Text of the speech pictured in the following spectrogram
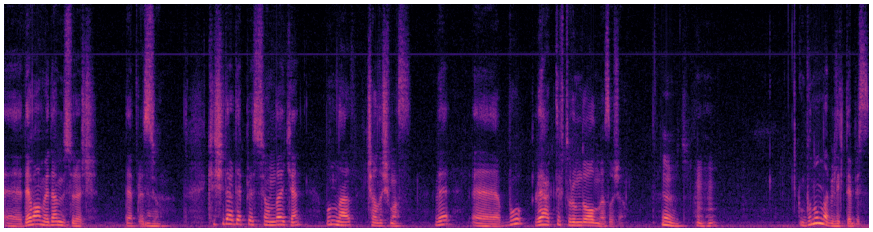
eee, devam eden bir süreç depresyon. Kişiler depresyondayken bunlar çalışmaz ve eee, bu reaktif durumda olmaz hocam. Evet. Hı hı. Bununla birlikte biz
